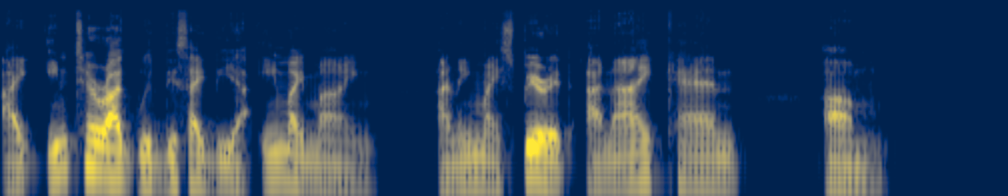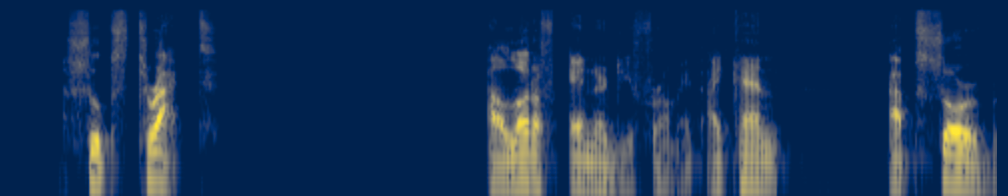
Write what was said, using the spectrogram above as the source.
I interact with this idea in my mind and in my spirit, and I can um, subtract a lot of energy from it. I can absorb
